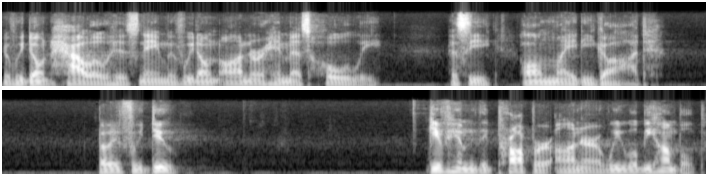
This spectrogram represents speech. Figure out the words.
if we don't hallow his name, if we don't honor him as holy, as the Almighty God. But if we do, give him the proper honor, we will be humbled.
